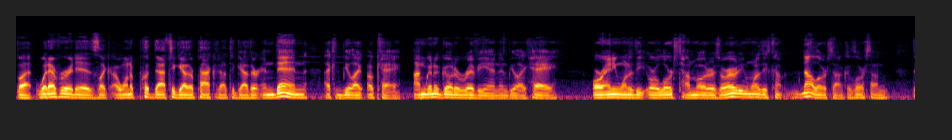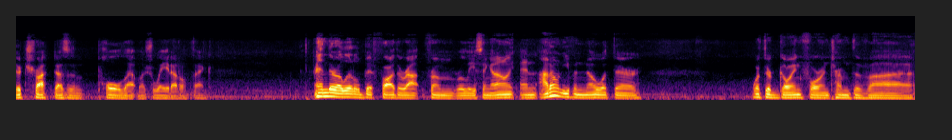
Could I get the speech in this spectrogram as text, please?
But whatever it is, like I want to put that together, package that together, and then I can be like, okay, I'm gonna go to Rivian and be like, hey, or any one of the or Lordstown Motors or any one of these, com- not Lordstown, because Lordstown their truck doesn't pull that much weight, I don't think. And they're a little bit farther out from releasing, and I don't, and I don't even know what they're what they're going for in terms of uh,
